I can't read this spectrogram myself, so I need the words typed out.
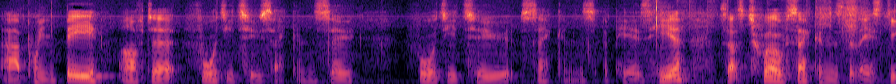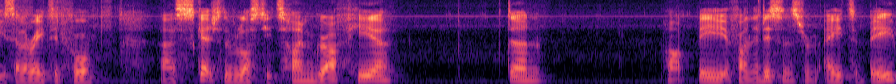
at point B after 42 seconds. So 42 seconds appears here. So that's 12 seconds that they decelerated for. Uh, sketch the velocity time graph here. Done. Part B, find the distance from A to B.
